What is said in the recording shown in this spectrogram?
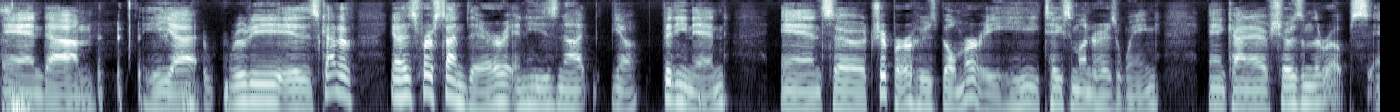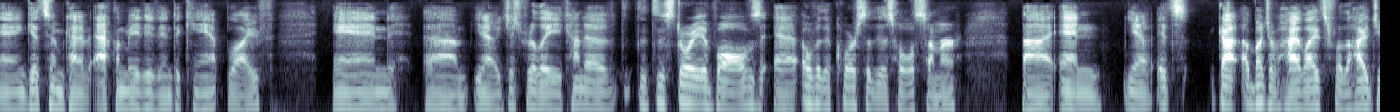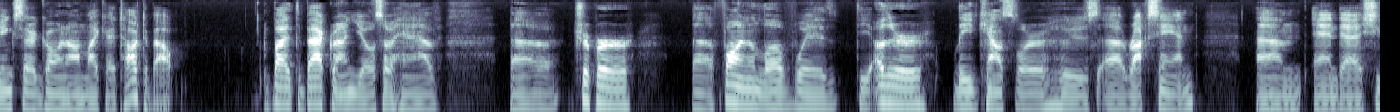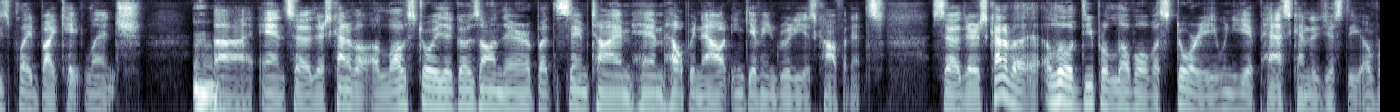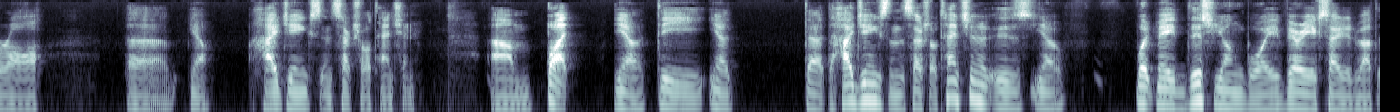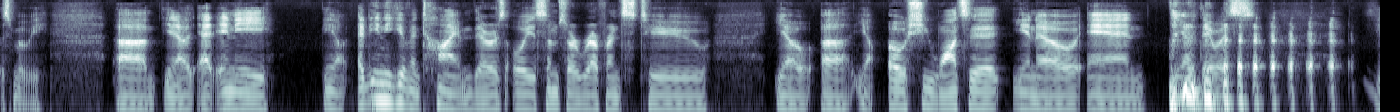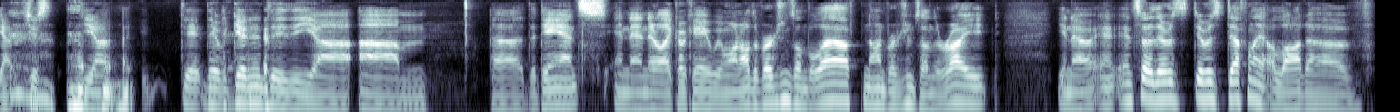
And um, he uh, Rudy is kind of you know his first time there, and he's not you know fitting in. And so Tripper, who's Bill Murray, he takes him under his wing and kind of shows him the ropes and gets him kind of acclimated into camp life. And um, you know, just really kind of the, the story evolves uh, over the course of this whole summer. Uh, and you know, it's got a bunch of highlights for the hijinks that are going on, like I talked about. But at the background, you also have uh, Tripper uh, falling in love with the other lead counselor, who's uh, Roxanne, um, and uh, she's played by Kate Lynch. Uh, and so there's kind of a, a love story that goes on there, but at the same time, him helping out and giving Rudy his confidence. So there's kind of a, a little deeper level of a story when you get past kind of just the overall, uh, you know, hijinks and sexual tension. Um, but you know the you know the the hijinks and the sexual tension is you know what made this young boy very excited about this movie. Um, you know, at any you know at any given time, there is always some sort of reference to you know uh, you know oh she wants it you know and you know there was yeah, just you know they, they would get into the uh, um uh, the dance, and then they're like, okay, we want all the virgins on the left, non-virgins on the right, you know, and, and so there was there was definitely a lot of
